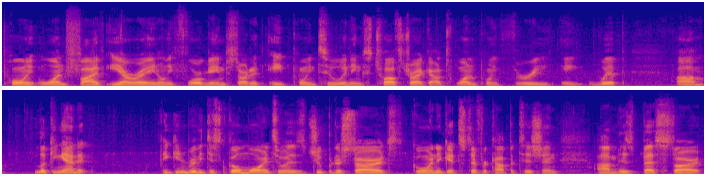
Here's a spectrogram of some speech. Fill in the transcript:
6.15 ERA in only four games started, 8.2 innings, 12 strikeouts, 1.38 whip. Um, looking at it, he can really just go more into his Jupiter starts, going against different competition. Um, his best start,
